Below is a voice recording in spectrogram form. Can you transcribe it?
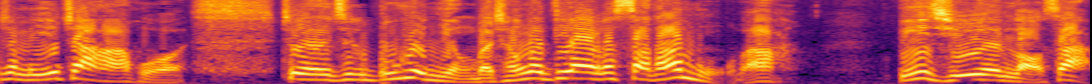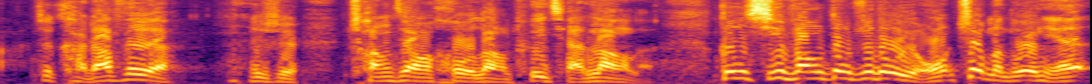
这么一咋呼，这这个不会拧巴成了第二个萨达姆吧？比起老萨，这卡扎菲啊，那是长江后浪推前浪了，跟西方斗智斗勇这么多年，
